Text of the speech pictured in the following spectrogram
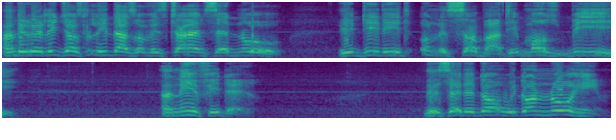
And the religious leaders of his time said, No, he did it on the Sabbath. He must be an infidel. They said they don't we don't know him.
